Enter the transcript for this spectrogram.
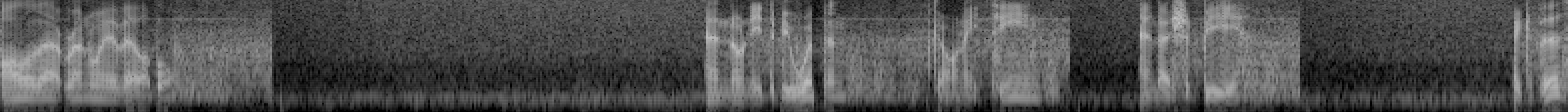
all of that runway available. and no need to be whipping. Going 18, and I should be like this.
